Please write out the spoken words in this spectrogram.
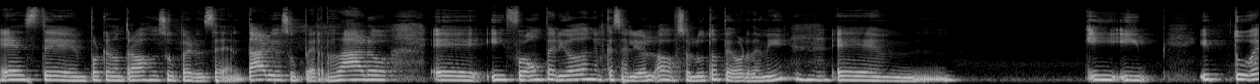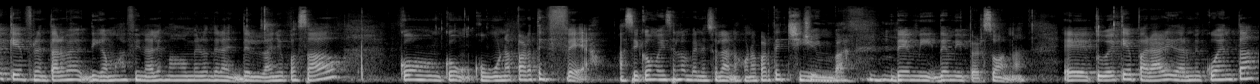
este, porque era un trabajo súper sedentario, súper raro. Eh, y fue un periodo en el que salió lo absoluto peor de mí. Em, y, y y tuve que enfrentarme, digamos, a finales más o menos del, del año pasado con, con, con, una parte fea, así como dicen los venezolanos, una parte chimba, De, mi, de mi persona. Eh, tuve que parar y darme cuenta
